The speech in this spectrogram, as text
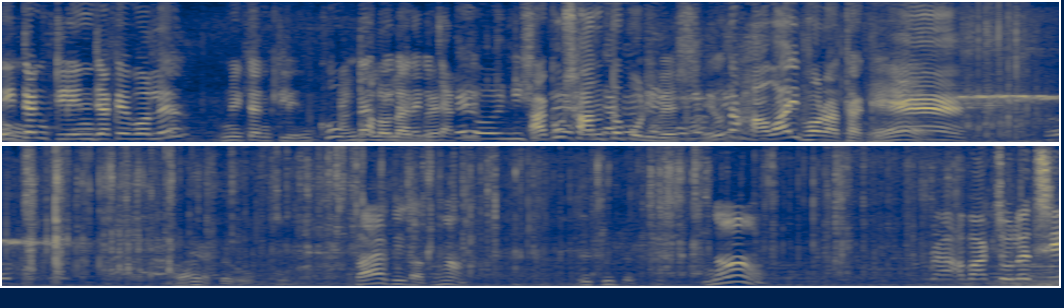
নিট অ্যান্ড ক্লিন যাকে বলে নিট অ্যান্ড ক্লিন খুব ভালো লাগবে। আর খুব শান্ত পরিবেশ। এও তো হাওয়াই ভরা থাকে হ্যাঁ ঠিক আছে না না আমরা আবার চলেছি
